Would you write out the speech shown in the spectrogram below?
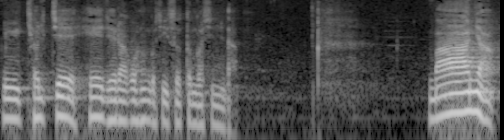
그 결제 해제라고 하는 것이 있었던 것입니다. 만약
